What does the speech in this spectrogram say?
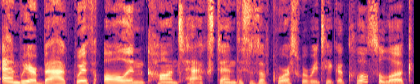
And we are back with All in Context. And this is, of course, where we take a closer look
